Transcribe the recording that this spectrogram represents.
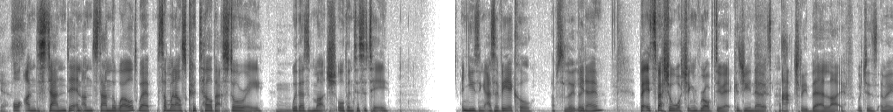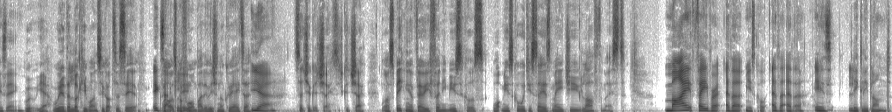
Yes. or understand it and understand the world where someone else could tell that story mm. with as much authenticity and using it as a vehicle, Absolutely. you know? But it's special watching Rob do it because you know it's actually their life, which is amazing. We- yeah, we're the lucky ones who got to see it. Exactly. That was Exactly. performed by the original creator. Yeah. Such a good show. Such a good show. Well, speaking of very funny musicals, what musical would you say has made you laugh the most? My favorite ever musical, ever, ever, is Legally Blonde.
